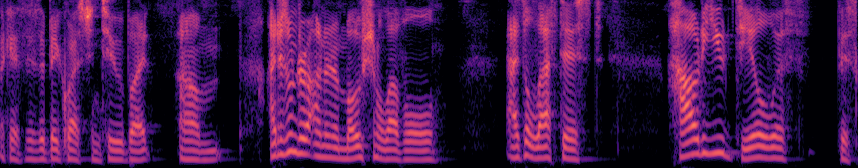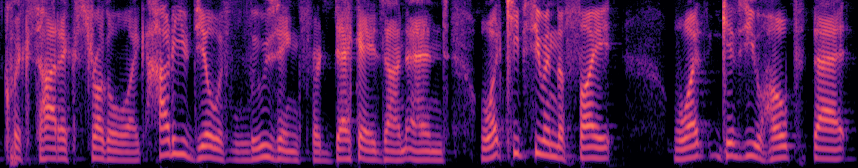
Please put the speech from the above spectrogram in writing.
okay this is a big question too but um, i just wonder on an emotional level as a leftist, how do you deal with this quixotic struggle? Like, how do you deal with losing for decades on end? What keeps you in the fight? What gives you hope that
